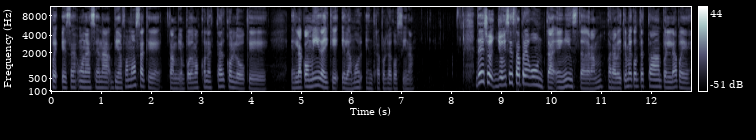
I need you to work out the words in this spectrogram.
Pues esa es una escena bien famosa que también podemos conectar con lo que es la comida y que el amor entra por la cocina. De hecho, yo hice esta pregunta en Instagram para ver qué me contestaban, ¿verdad? Pues,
